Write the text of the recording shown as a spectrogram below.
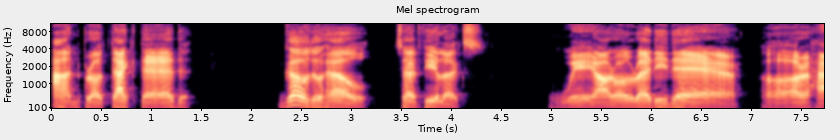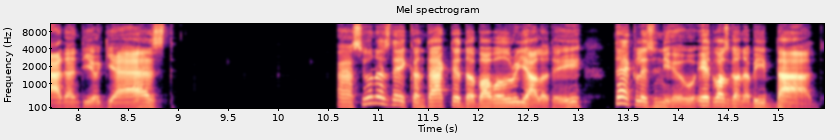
unprotected. Go to hell, said Felix. We are already there, or hadn't you guessed? As soon as they contacted the bubble reality, Teclis knew it was gonna be bad.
